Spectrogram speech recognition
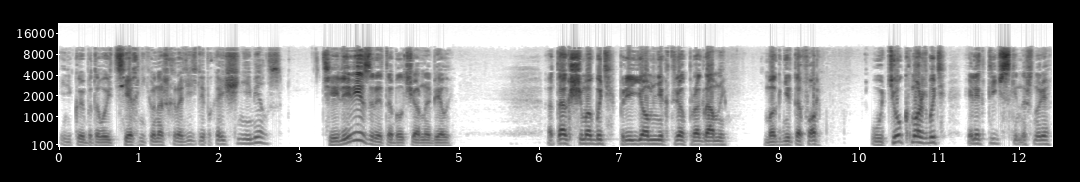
и никакой бытовой техники у наших родителей пока еще не имелось. Телевизор это был черно-белый. А так еще мог быть приемник трехпрограммный, магнитофор. Утюг, может быть, электрический на шнуре,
